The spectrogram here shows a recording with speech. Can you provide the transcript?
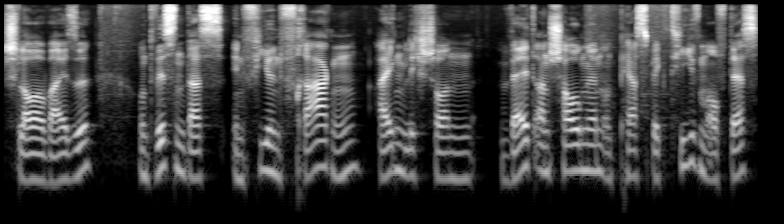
schlauerweise und wissen, dass in vielen Fragen eigentlich schon Weltanschauungen und Perspektiven auf das,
